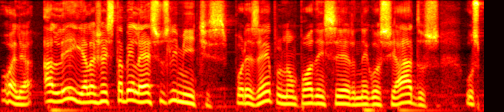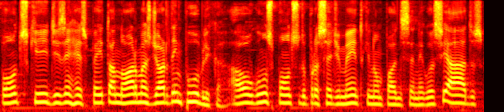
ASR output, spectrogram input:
Olha, a lei ela já estabelece os limites. Por exemplo, não podem ser negociados os pontos que dizem respeito a normas de ordem pública. Há alguns pontos do procedimento que não podem ser negociados,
